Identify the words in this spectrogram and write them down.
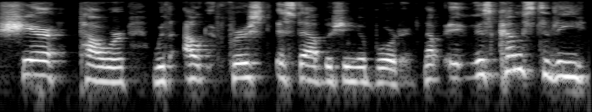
share power without first establishing a border. Now, this comes to the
